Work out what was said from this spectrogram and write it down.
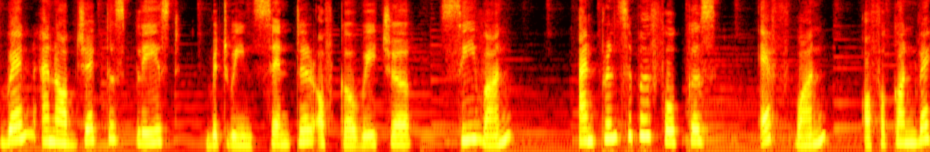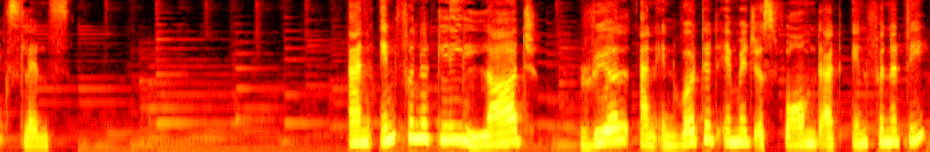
when an object is placed between center of curvature C1 and principal focus f1 of a convex lens. An infinitely large real and inverted image is formed at infinity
